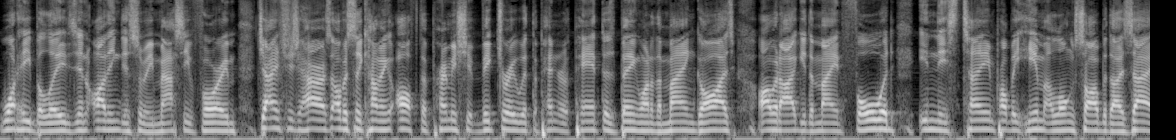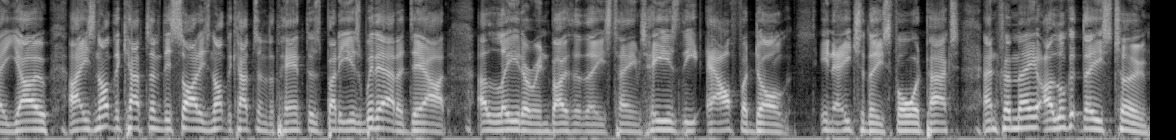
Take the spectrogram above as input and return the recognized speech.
what he believes in, I think this will be massive for him. James Fisher Harris, obviously coming off the premiership victory with the Penrith Panthers, being one of the main guys. I would argue the main forward in this team, probably him alongside with Isaah Yeo. Uh, he's not the captain of this side. He's not the captain of the Panthers, but he is without a doubt a leader in both of these teams. He is the alpha dog in each of these forward packs. And for me, I look at these two,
